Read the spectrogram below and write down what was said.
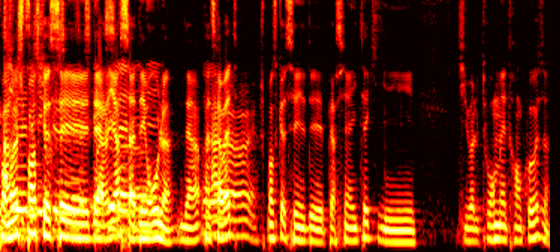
Pour moi, je pense que c'est derrière, ça déroule. Derrière- Parce Ouais. qu'en fait, ouais, je pense que c'est des personnalités qui qui veulent tout remettre en cause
